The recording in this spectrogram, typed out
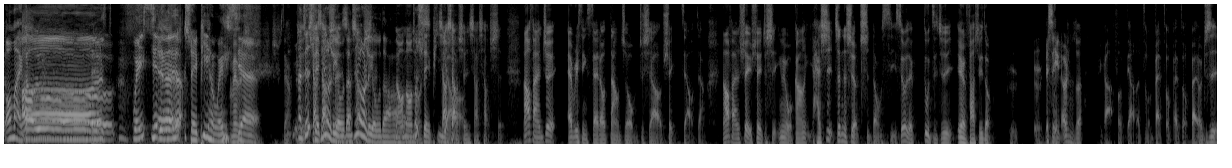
Oh my 哦 god！危险 的水屁很危险。是这样。啊，这水屁是流的，声这用流的啊。No no no，这水屁小啊小声，小小声。然后反正就 everything settled down 之后，我们就是要睡觉这样。然后反正睡一睡，就是因为我刚刚还是真的是有吃东西，所以我的肚子就是有点发出一种呃呃的声音。我想说。My God，疯掉了，怎么办？怎么办？怎么办？然后就是，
